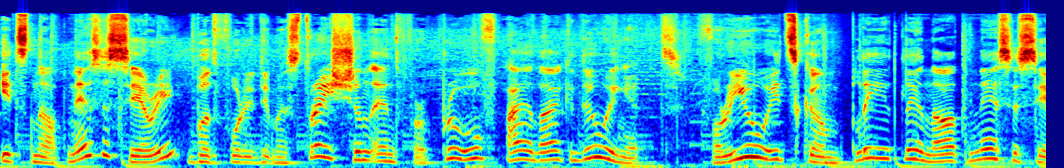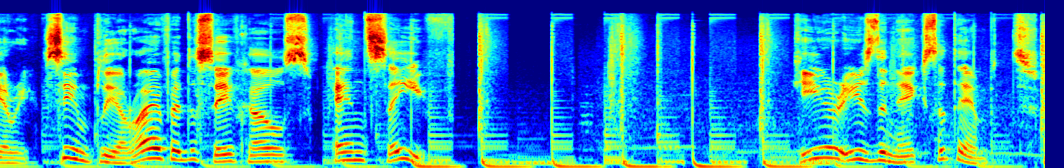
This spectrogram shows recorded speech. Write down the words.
It's not necessary, but for the demonstration and for proof I like doing it. For you it's completely not necessary, simply arrive at the safe house and save. Here is the next attempt.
